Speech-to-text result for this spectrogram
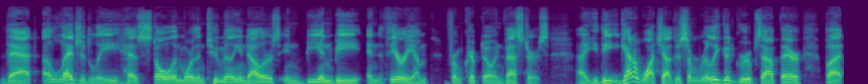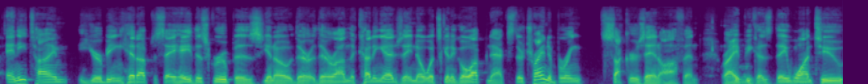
that allegedly has stolen more than $2 million in BNB and Ethereum from crypto investors. Uh, you you got to watch out. There's some really good groups out there, but anytime you're being hit up to say, "Hey, this group is, you know, they're they're on the cutting edge. They know what's going to go up next." They're trying to bring suckers in often, right? Mhm. Because they want to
